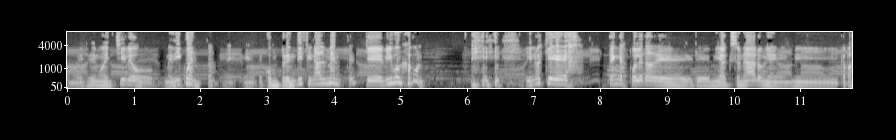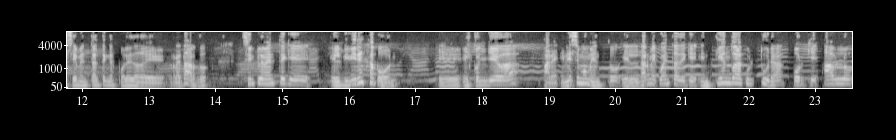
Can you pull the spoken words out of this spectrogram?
como decimos en Chile, o me di cuenta, eh, eh, comprendí finalmente que vivo en Japón. y no es que tenga espoleta de que mi accionar o mi, capacidad mental tenga espoleta de retardo, simplemente que el vivir en Japón, eh, conlleva para en ese momento el darme cuenta de que entiendo la cultura porque hablo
